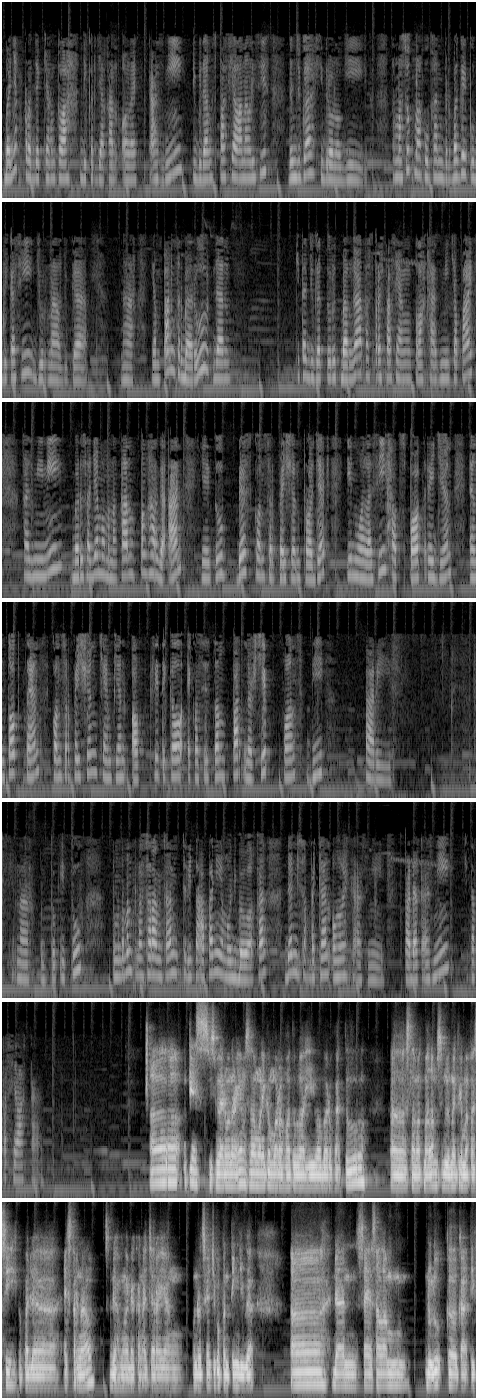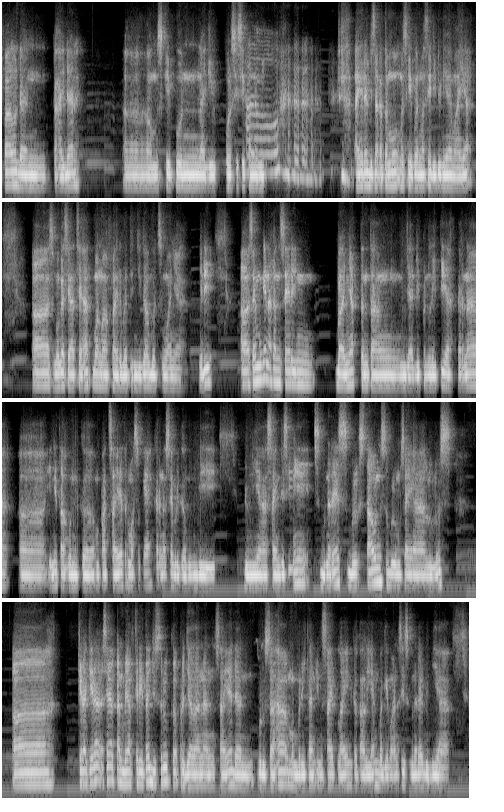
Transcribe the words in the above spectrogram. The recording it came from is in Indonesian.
Banyak proyek yang telah dikerjakan oleh Kazmi di bidang spasial analisis dan juga hidrologi, gitu. termasuk melakukan berbagai publikasi jurnal juga. Nah, yang paling terbaru dan kita juga turut bangga atas prestasi yang telah Kazmi capai Kazmi ini baru saja memenangkan penghargaan yaitu Best Conservation Project in Walasi Hotspot Region and Top 10 Conservation Champion of Critical Ecosystem Partnership Funds di Paris. Nah, untuk itu teman-teman penasaran kan cerita apa nih yang mau dibawakan dan disampaikan oleh Kak Asmi. Kepada Kak Asmi, kita persilahkan. Uh, Oke, okay. Bismillahirrahmanirrahim. Assalamualaikum warahmatullahi wabarakatuh. Uh, selamat malam. Sebelumnya terima kasih kepada eksternal sudah mengadakan acara yang menurut saya cukup penting juga. Uh, dan saya salam dulu ke Kak Tifal dan Kak Haidar. Uh, meskipun lagi posisi Halo. pandemi, akhirnya bisa ketemu meskipun masih di dunia maya. Uh, semoga sehat-sehat. Mohon maaf lahir batin juga buat semuanya. Jadi uh, saya mungkin akan sharing banyak tentang menjadi peneliti ya karena uh, ini tahun keempat saya termasuknya karena saya bergabung di dunia saintis ini sebenarnya setahun sebelum saya lulus. Uh, kira-kira saya akan banyak cerita justru ke perjalanan saya dan berusaha memberikan insight lain ke kalian bagaimana sih sebenarnya dunia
